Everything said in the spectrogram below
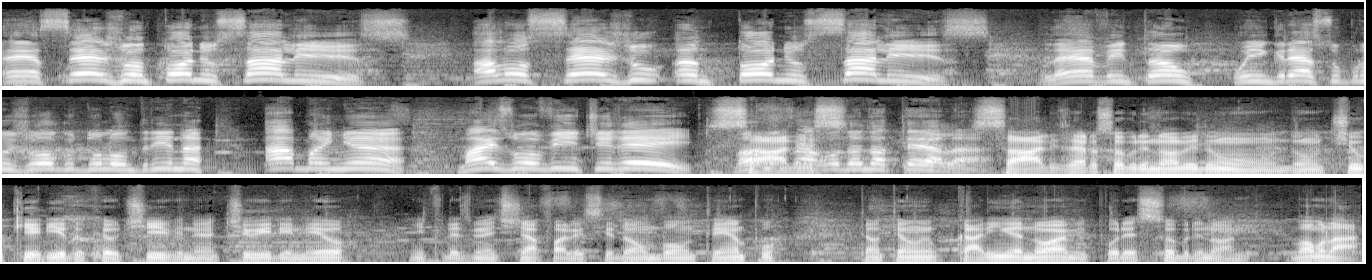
É Sérgio Antônio Sales. Alô, Sérgio Antônio Sales. Leva então o ingresso para o jogo do Londrina amanhã. Mais um ouvinte, Rei. Vamos Salles, lá rodando a tela. Salles era o sobrenome de um, de um tio querido que eu tive, né? Tio Irineu. Infelizmente já falecido há um bom tempo. Então tem um carinho enorme por esse sobrenome. Vamos lá.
